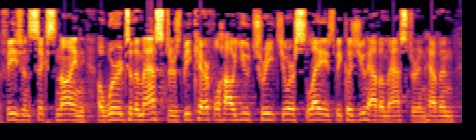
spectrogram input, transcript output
Ephesians 6 9, a word to the masters be careful how you treat your slaves because you have a master in heaven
